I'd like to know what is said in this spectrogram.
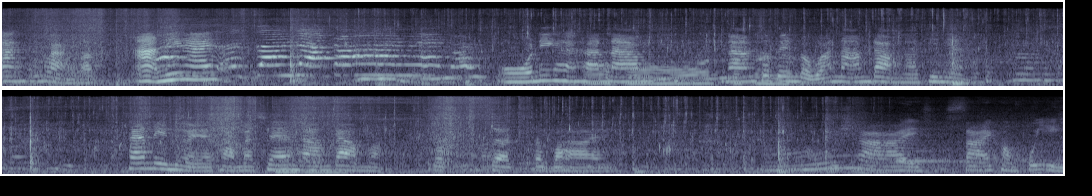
นั่งข้างหลังแล้วอะนี่ไงต้องอยากได้โอ้นี่ไงคะน้ำน้ำจะเป็นแบบว่าน้ำดำนะที่เนี่ยแค่เหนื่อยๆอะค่ะ มาแช่น้ำดำอะก็จะสบายโอ้ผู้ชายซ้ายของผู้หญิง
